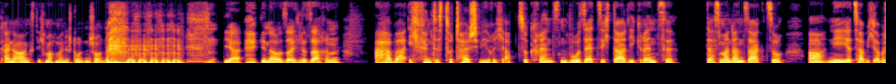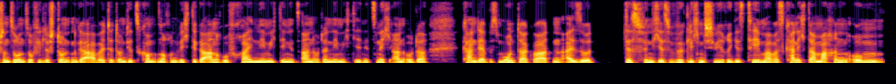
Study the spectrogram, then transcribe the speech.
Keine Angst, ich mache meine Stunden schon. ja, genau, solche Sachen. Aber ich finde es total schwierig abzugrenzen. Wo setze ich da die Grenze? Dass man dann sagt so, ah, nee, jetzt habe ich aber schon so und so viele Stunden gearbeitet und jetzt kommt noch ein wichtiger Anruf rein, nehme ich den jetzt an oder nehme ich den jetzt nicht an oder kann der bis Montag warten? Also das finde ich ist wirklich ein schwieriges Thema. Was kann ich da machen, um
